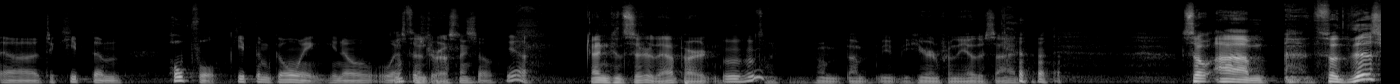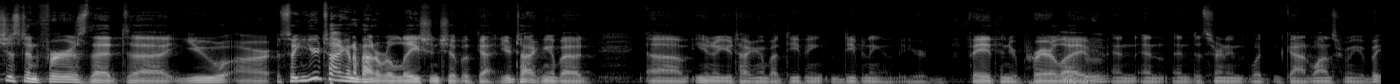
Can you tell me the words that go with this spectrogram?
uh, to keep them hopeful, keep them going. You know, that's interesting. So yeah, I didn't consider that part. Mm-hmm. Like I'm, I'm, hearing from the other side. so, um, so this just infers that uh, you are. So you're talking about a relationship with God. You're talking about, um, you know, you're talking about deepening, deepening your faith and your prayer life mm-hmm. and, and, and discerning what God wants from you. But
